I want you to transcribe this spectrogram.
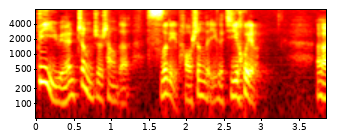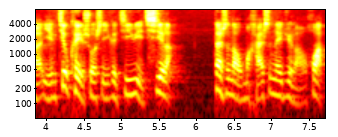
地缘政治上的死里逃生的一个机会了，呃，也就可以说是一个机遇期了。但是呢，我们还是那句老话，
